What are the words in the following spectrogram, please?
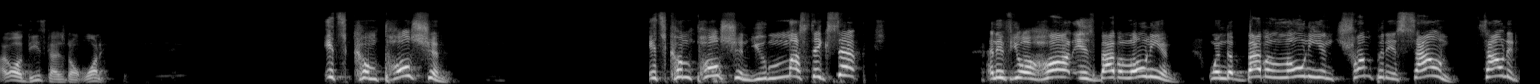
Oh, these guys don't want it. It's compulsion. It's compulsion. You must accept. And if your heart is Babylonian, when the Babylonian trumpet is sound, sounded,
